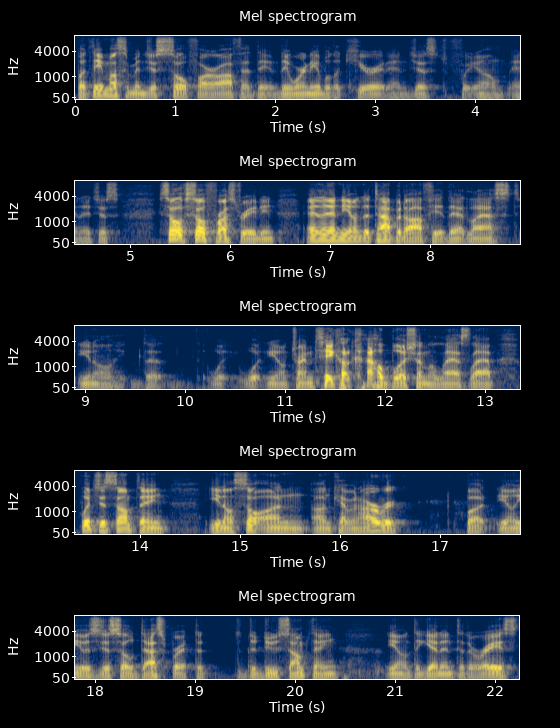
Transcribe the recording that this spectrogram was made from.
But they must have been just so far off that they, they weren't able to cure it, and just for you know, and it just so so frustrating. And then you know to top it off, that last you know the what, what you know trying to take out Kyle Busch on the last lap, which is something you know so on on Kevin Harvick, but you know he was just so desperate to to do something you know, to get into the race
